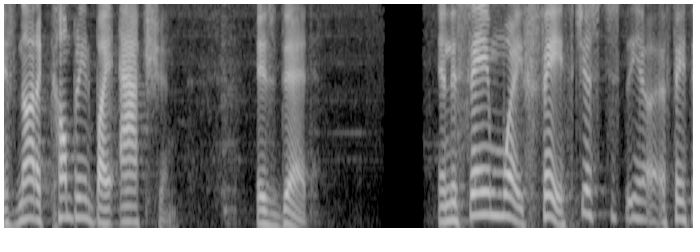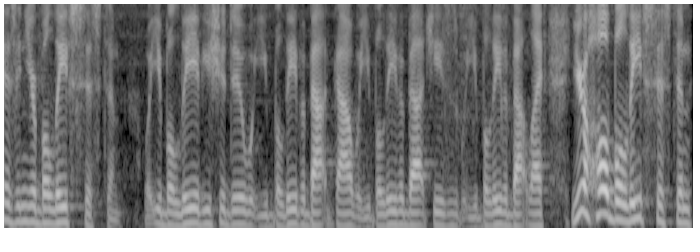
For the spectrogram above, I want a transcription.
if not accompanied by action, is dead. In the same way, faith, just, just you know, faith is in your belief system what you believe you should do, what you believe about God, what you believe about Jesus, what you believe about life. Your whole belief system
